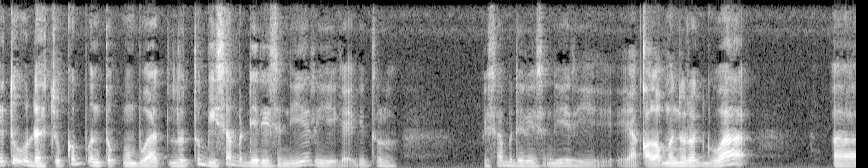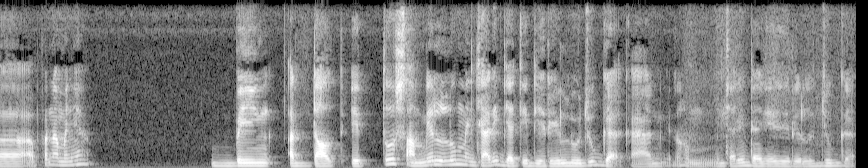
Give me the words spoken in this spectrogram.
itu udah cukup untuk membuat lu tuh bisa berdiri sendiri kayak gitu loh. Bisa berdiri sendiri. Ya kalau menurut gua uh, apa namanya being adult itu sambil lu mencari jati diri lu juga kan gitu mencari jati diri lu juga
